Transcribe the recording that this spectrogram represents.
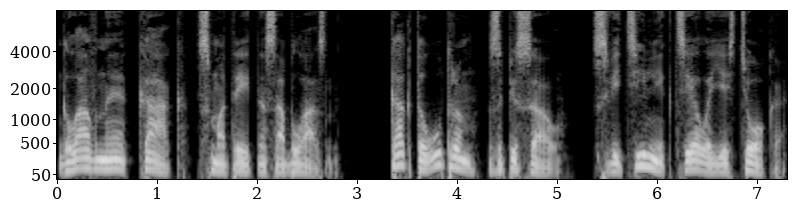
Главное, как смотреть на соблазн. Как-то утром записал «Светильник тела есть око.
